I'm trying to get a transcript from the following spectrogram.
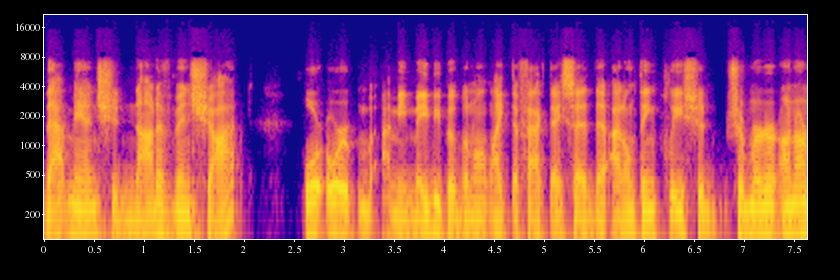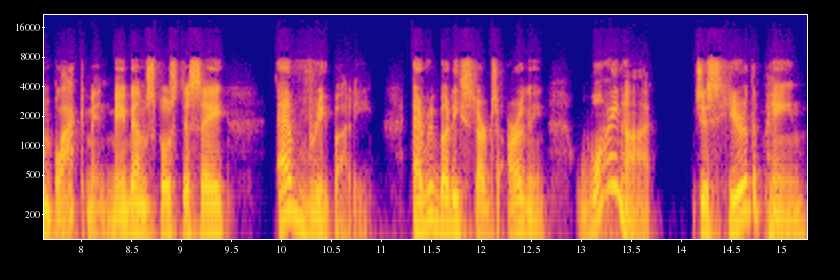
That man should not have been shot. Or, or I mean, maybe people don't like the fact I said that I don't think police should should murder unarmed black men. Maybe I'm supposed to say everybody. Everybody starts arguing. Why not just hear the pain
